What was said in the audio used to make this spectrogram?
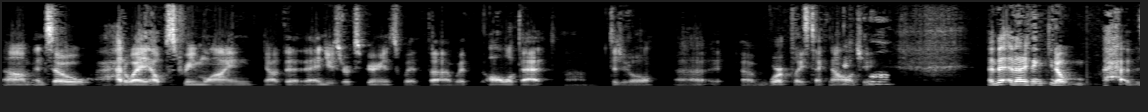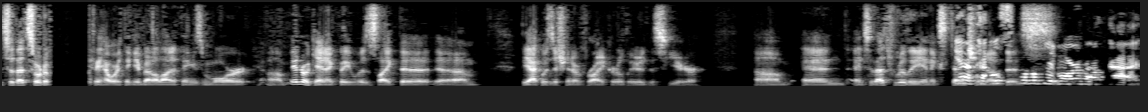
um, and so how do I help streamline you know the end user experience with uh, with all of that um, digital uh, uh workplace technology? Cool. And then, and then I think, you know, so that's sort of how we're thinking about a lot of things more um, inorganically was like the, um, the acquisition of Wrike earlier this year. Um, and and so that's really an extension yeah, tell of us this. a little bit more about that.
